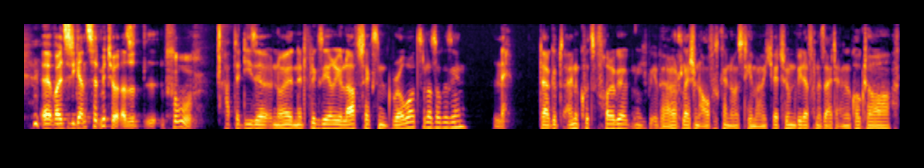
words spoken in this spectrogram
äh, weil sie die ganze Zeit mithört. Also, äh, puh, Habt ihr diese neue Netflix-Serie Love, Sex and Robots oder so gesehen? ne. Da gibt's eine kurze Folge, ich, ich höre gleich schon auf, ist kein neues Thema. Ich werde schon wieder von der Seite angeguckt. Oh.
